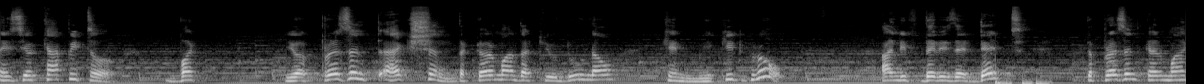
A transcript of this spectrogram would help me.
is your capital, but your present action, the karma that you do now, can make it grow. And if there is a debt, the present karma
